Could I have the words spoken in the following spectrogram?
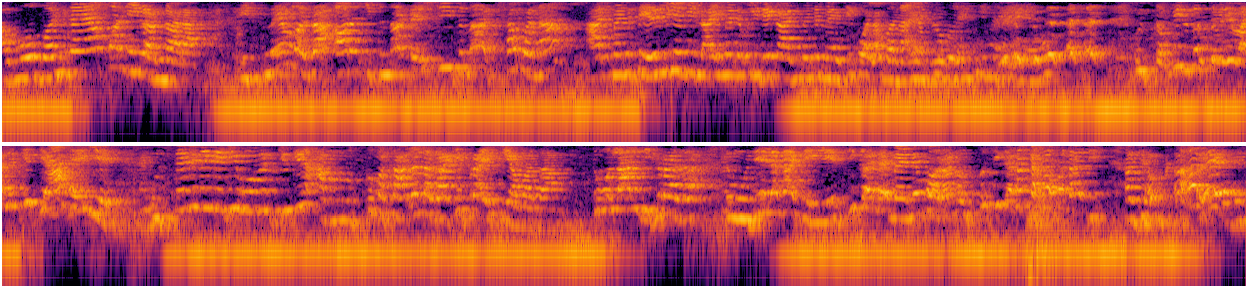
अब वो बन गया। पनीर अंगारा इतने मज़ा और इतना टेस्टी इतना अच्छा बना। आज मैंने तेरे लिए भी लाई मैंने बोली देख आज मैंने मैजिक वाला बनाया हम लोग ने। उसको फिर दोस्तों मेरे वाले के क्या है ये? उसने भी नहीं देखी वो भी क्योंकि हम उसको मसाला लगा के फ्राई किया हुआ था। तो वो लाल दिख रहा था। तो मुझे लगा कि ये चिकन है। मैंने फ़ौरन उसको चिकन अंगारा बना दी। और जब खा रहे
